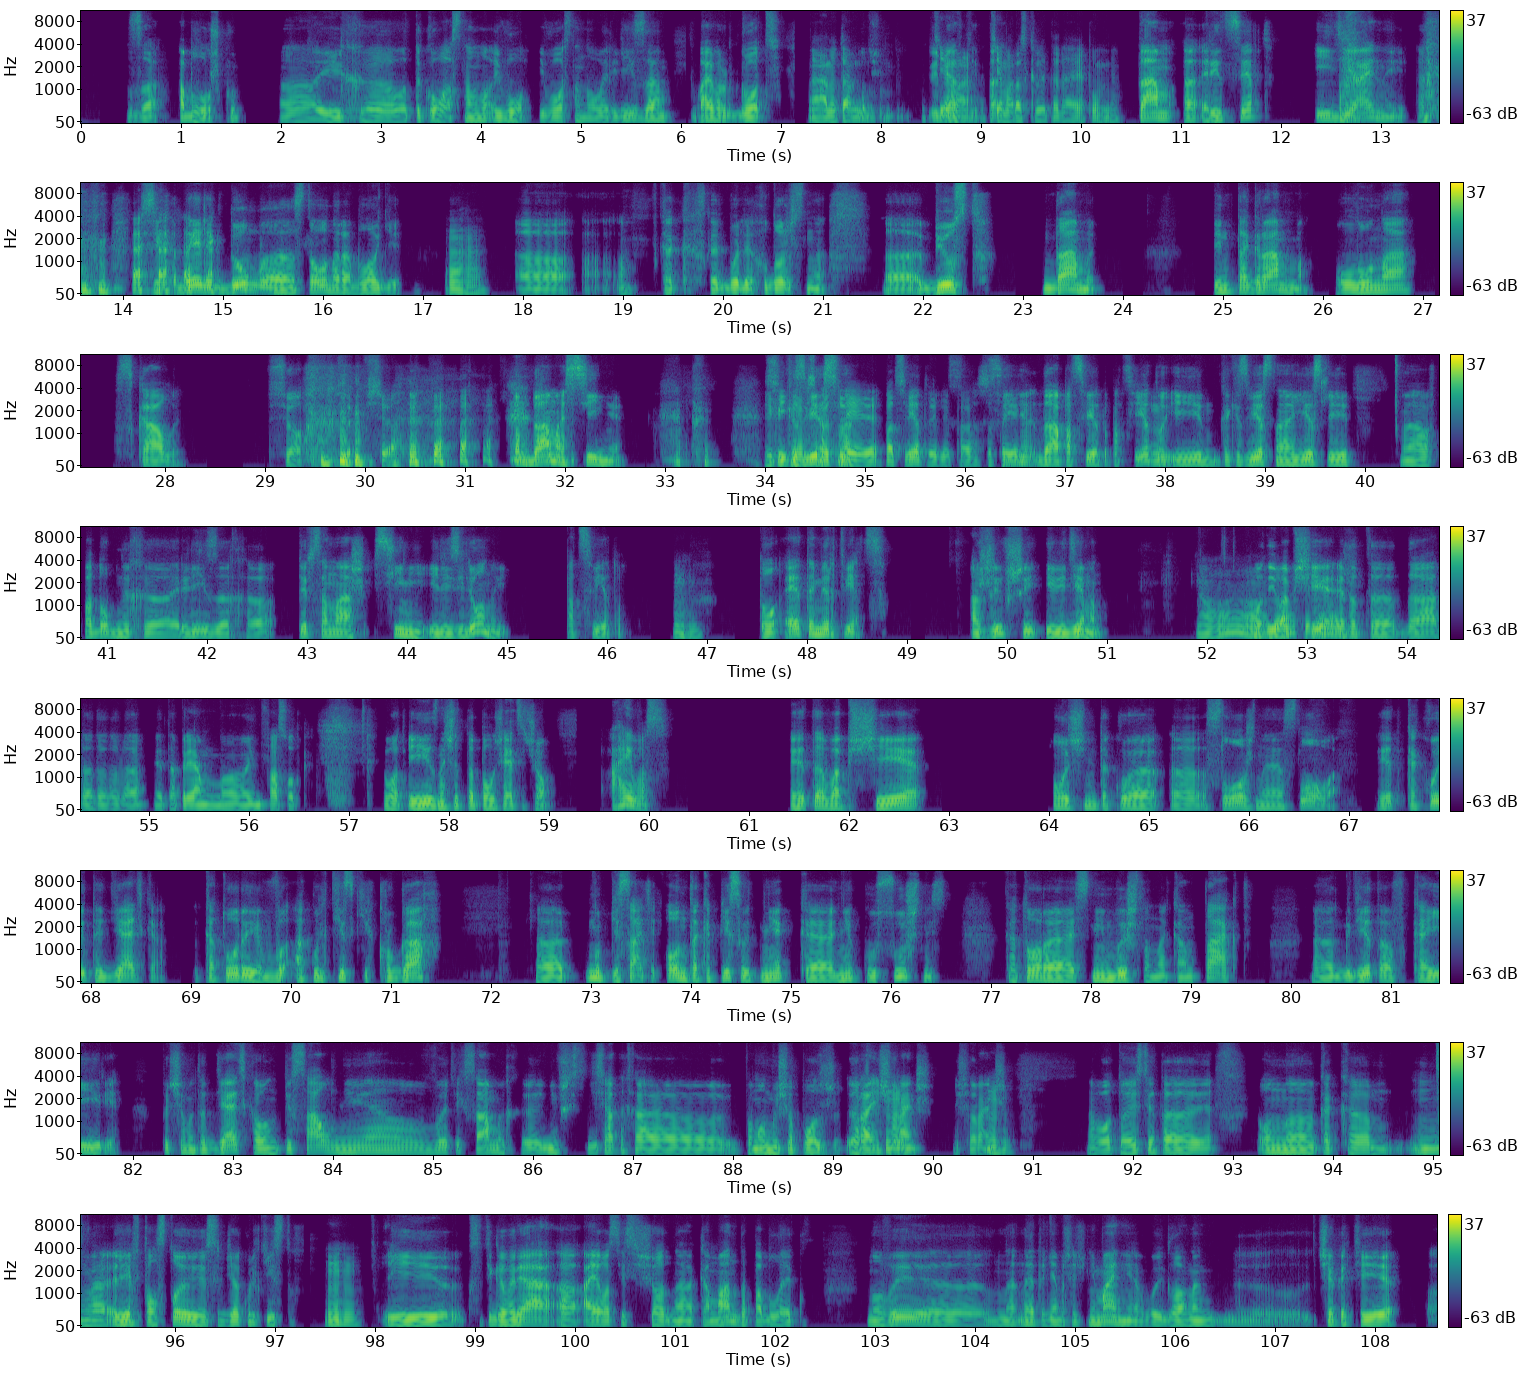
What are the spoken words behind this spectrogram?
за обложку их вот такого основного, его, его основного релиза Wayward Gods. А, ну там общем, тема, ребятки, тема раскрыта, да, я помню. Там рецепт идеальный психоделик Doom Стоунера блоги. Ага. А, а, как сказать более художественно, а, бюст дамы, пентаграмма, луна, скалы. Все. Все. Дама синяя. И, как известно, смысле, по цвету или по состоянию? Да, по цвету, по цвету. Mm. И, как известно, если э, в подобных э, релизах э, персонаж синий или зеленый по цвету, mm-hmm то это мертвец, оживший или демон. А, вот, да, и вообще этот, э, да, да, да, да, да, это прям э, инфа сотка. Вот, и, значит, получается что? Айвас – это вообще очень такое э, сложное слово. Это какой-то дядька, который в оккультистских кругах, э, ну, писатель, он так описывает нек, некую сущность, которая с ним вышла на контакт э, где-то в Каире. Причем этот дядька, он писал не в этих самых, э, не в 60-х, а, по-моему, еще позже, раньше, mm. раньше, еще раньше. Mm-hmm. Вот, то есть это он э, как Лев Толстой среди оккультистов. Mm-hmm. И, кстати говоря, Айвас есть еще одна команда по Блэку, но вы э, на, на это не обращайте внимания. Вы, главное, э, чекайте э,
